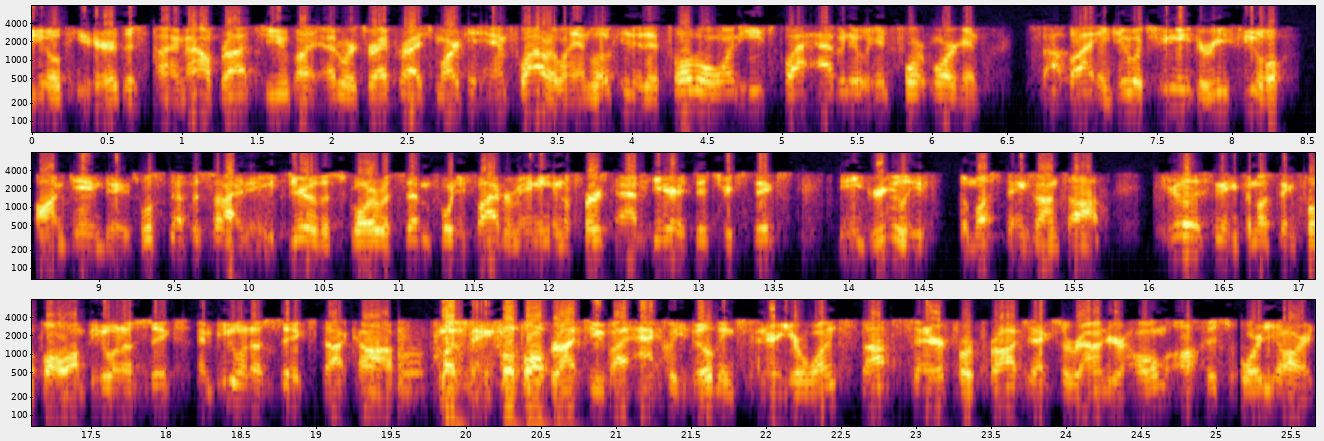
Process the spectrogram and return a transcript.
field here. This timeout brought to you by Edwards Right Price Market and Flowerland, located at 1201 East Platte Avenue in Fort Morgan. Stop by and get what you need to refuel on game days. We'll step aside 8-0 the score with 7.45 remaining in the first half here at District 6 in Greeley. The Mustangs on top. You're listening to Mustang Football on B106 and B106.com. Mustang Football brought to you by Ackley Building Center, your one-stop center for projects around your home, office, or yard.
